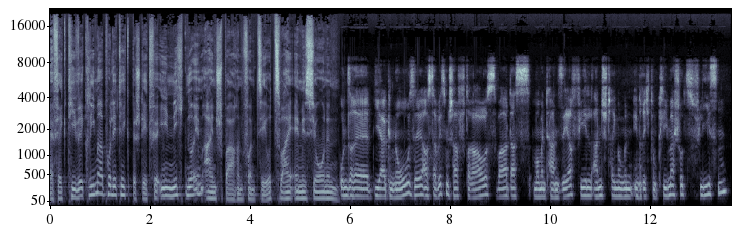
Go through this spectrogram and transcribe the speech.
Effektive Klimapolitik besteht für ihn nicht nur im Einsparen von CO2-Emissionen. Unsere Diagnose aus der Wissenschaft raus war, dass momentan sehr viel Anstrengungen in Richtung Klimaschutz fließen,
